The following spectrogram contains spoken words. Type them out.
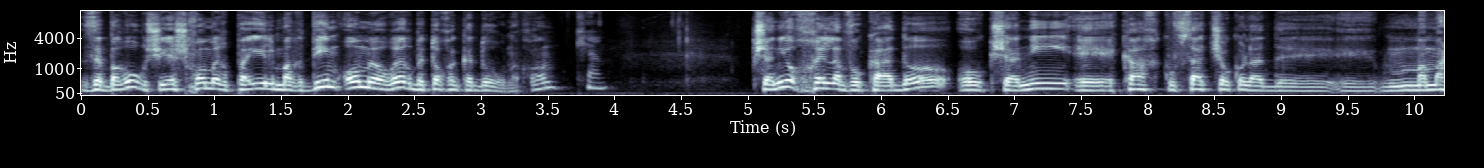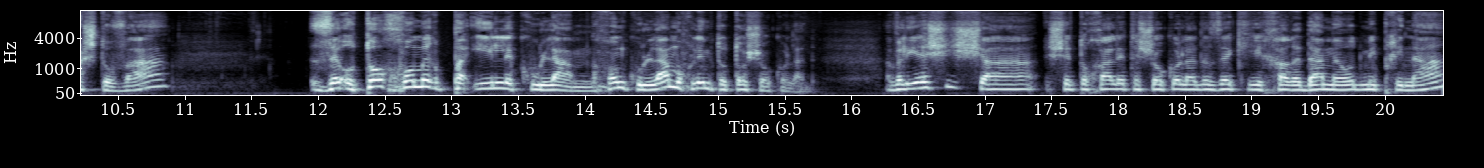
זה ברור שיש חומר פעיל מרדים או מעורר בתוך הכדור, נכון? כן. כשאני אוכל אבוקדו, או כשאני אה, אקח קופסת שוקולד אה, אה, ממש טובה, זה אותו חומר פעיל לכולם, נכון? כולם אוכלים את אותו שוקולד. אבל יש אישה שתאכל את השוקולד הזה כי היא חרדה מאוד מבחינה,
